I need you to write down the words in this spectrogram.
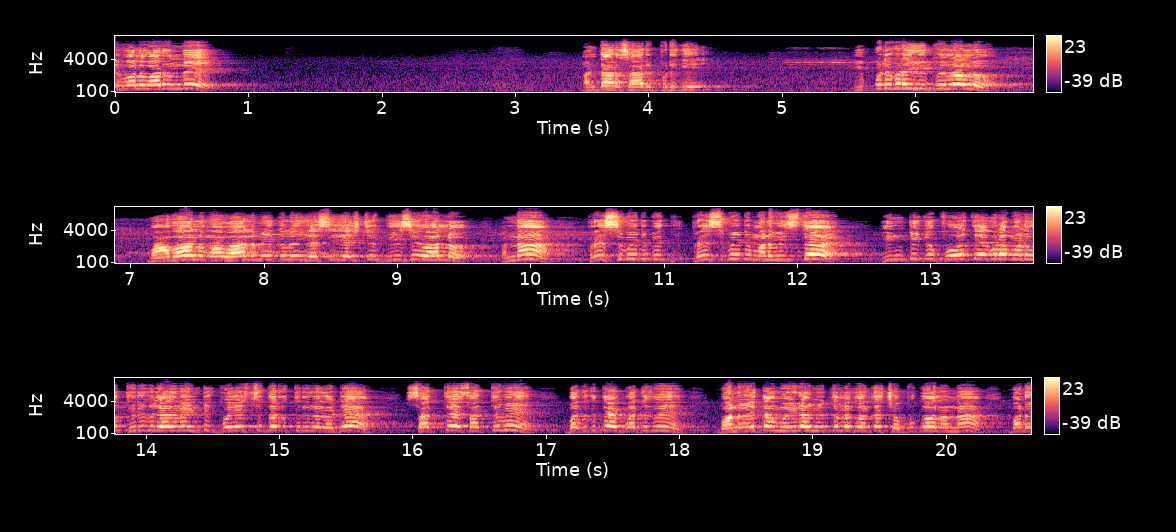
రివల్వర్ ఉంది. అంటారు సార్ ఇప్పటికి. ఇప్పుడు కూడా ఈ పిల్లలు మా వాళ్ళు మా వాల్మీకులు ఎస్సీ ఎస్టీ బీసీ వాళ్ళు అన్నా ప్రెస్ మీట్ ప్రెస్ మీట్ మనం ఇస్తే ఇంటికి పోతే కూడా మనకు తిరుగులేదన్నా ఇంటికి పోయేస్తే దొరకు తిరగదంటే సత్తే సత్యమే బతికితే బతికమే. మనమైతే మీడియా మిత్రులకు అంతా చెప్పుకోవాలన్నా మనం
